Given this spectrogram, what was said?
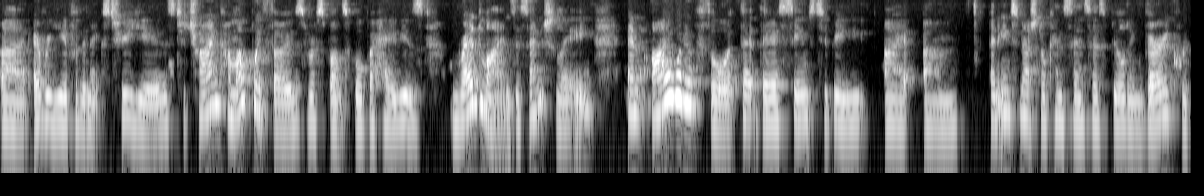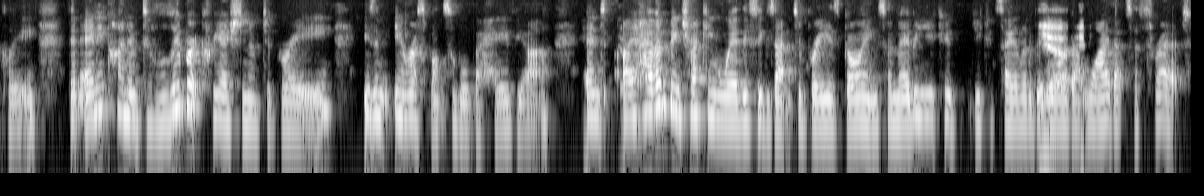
uh, every year for the next two years to try and come up with those responsible behaviors red lines essentially. And I would have thought that there seems to be I, um, an international consensus building very quickly that any kind of deliberate creation of debris is an irresponsible behavior. And I haven't been tracking where this exact debris is going, so maybe you could you could say a little bit yeah. more about why that's a threat.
